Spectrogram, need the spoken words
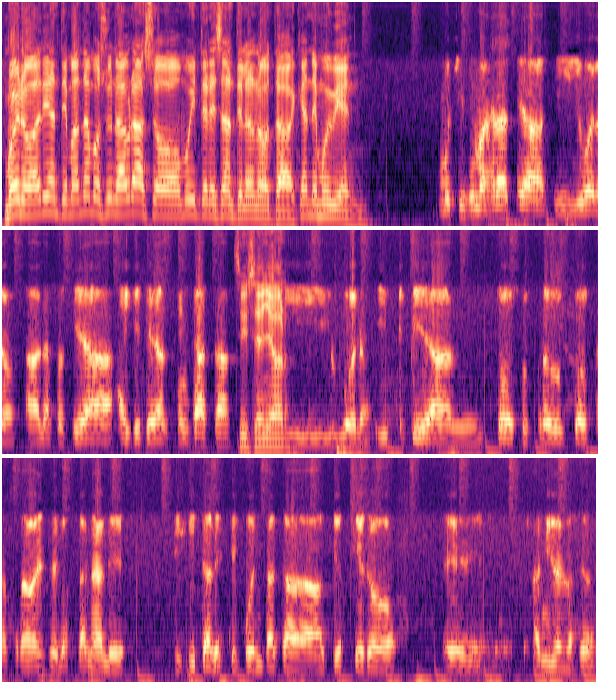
Bueno, Adrián, te mandamos un abrazo. Muy interesante la nota. Que andes muy bien. Muchísimas gracias y bueno, a la sociedad hay que quedarse en casa. Sí, señor. y bueno, y que pidan todos sus productos a través de los canales digitales que cuenta cada kiosquero eh, a nivel nacional.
